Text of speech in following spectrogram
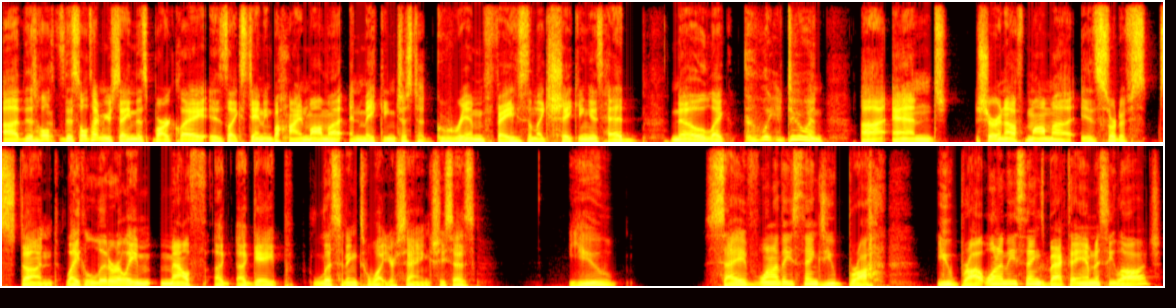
Uh, this whole this whole time you're saying this, Barclay is like standing behind Mama and making just a grim face and like shaking his head. No, like what you doing? Uh, and sure enough, Mama is sort of s- stunned, like literally mouth a- agape, listening to what you're saying. She says, "You save one of these things. You brought you brought one of these things back to Amnesty Lodge."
